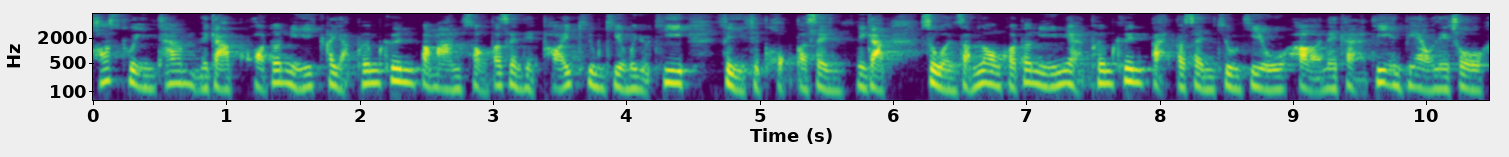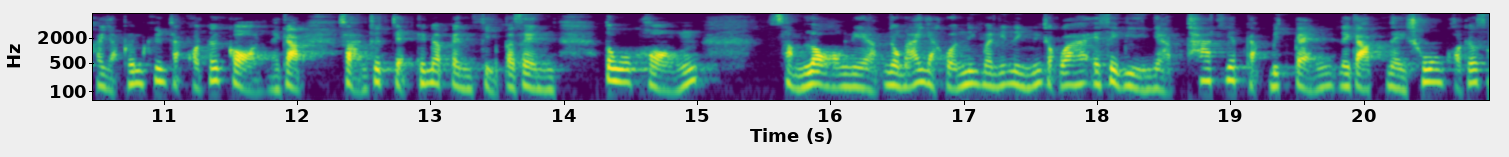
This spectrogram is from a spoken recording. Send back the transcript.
cost to income นะครับ quarter นี้ขยับเพิ่มขึ้นประมาณ2%เ point QQ มาอยู่ที่ 46%นะครับส่วนสำรอง quarter นี้เนี่ยเพิ่มขึ้น 8% QQ ในขณะที่ NPL ratio ขยับเพิ่มขึ้นจาก quarter ก่อนนะครับ3.7 ขึ้นมาเป็น4%ตัวของ สำรองเนี่ยโนมาอยาก warning มานิดนึงเนื่องจากว่า SCB เนี่ยถ้าเทียบกับ big bank นะครับในช่วง quarter สอง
